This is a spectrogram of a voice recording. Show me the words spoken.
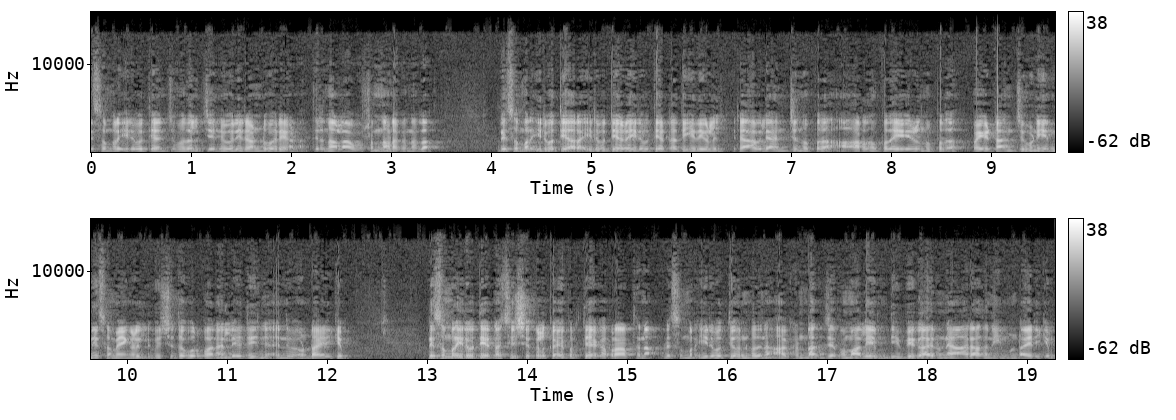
ഡിസംബർ ഇരുപത്തിയഞ്ച് മുതൽ ജനുവരി രണ്ട് വരെയാണ് തിരുനാൾ ആഘോഷം നടക്കുന്നത്. ഡിസംബർ ഇരുപത്തിയാറ് ഇരുപത്തിയേഴ് ഇരുപത്തിയെട്ട് തീയതികളിൽ രാവിലെ അഞ്ച് മുപ്പത് ആറ് മുപ്പത് ഏഴ് മുപ്പത് വൈകിട്ട് അഞ്ച് മണി എന്നീ സമയങ്ങളിൽ വിശുദ്ധ കുർബാന ലതീഞ്ഞ് എന്നിവ ഉണ്ടായിരിക്കും. ഡിസംബർ ഇരുപത്തിയെട്ടിന് ശിശുക്കൾക്കായി പ്രത്യേക പ്രാർത്ഥന. ഡിസംബർ ഇരുപത്തി ഒൻപതിന് അഖണ്ഡ ജപമാലയും ദിവ്യകാരുണ്യ ആരാധനയും ഉണ്ടായിരിക്കും.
